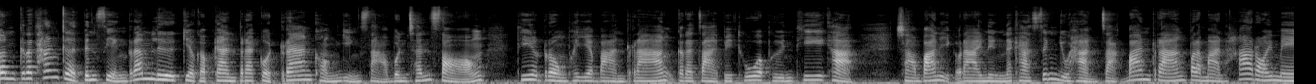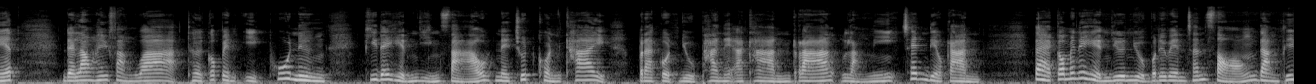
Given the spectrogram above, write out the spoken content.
จนกระทั่งเกิดเป็นเสียงร่ำลือเกี่ยวกับการปรากฏร่างของหญิงสาวบนชั้นสองที่โรงพยาบาลร้างกระจายไปทั่วพื้นที่ค่ะ ชาวบ้านอีกรายหนึ่งนะคะ ซึ่งอยู่ห่างจากบ้านร้างประมาณ 500 เมตร ได้เล่าให้ฟังว่าเธอก็เป็นอีกผู้หนึ่งที่ได้เห็นหญิงสาวในชุดคนไข้ ปรากฏอยู่ภายในอาคารร้างหลังนี้ เช่นเดียวกัน แต่ก็ไม่ได้เห็นยืนอยู่บริเวณชั้นสองดังที่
